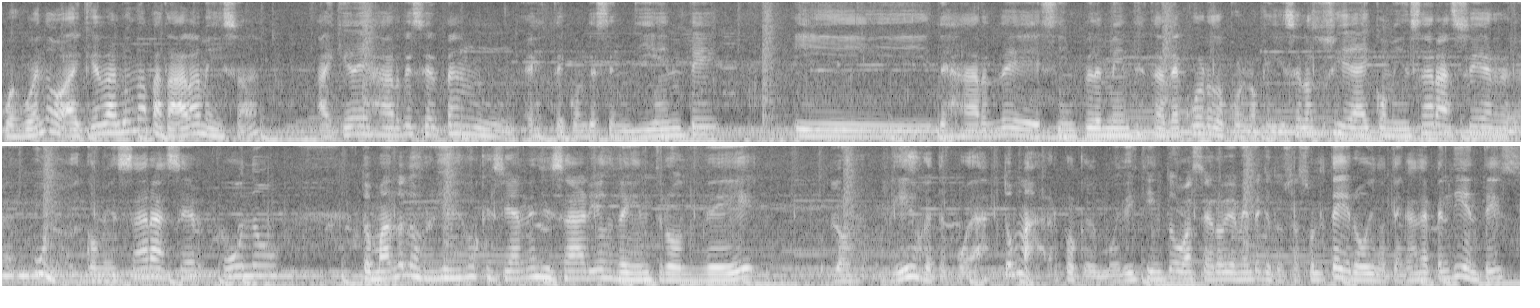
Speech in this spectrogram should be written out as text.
Pues bueno, hay que darle una patada a la mesa, hay que dejar de ser tan este, condescendiente y dejar de simplemente estar de acuerdo con lo que dice la sociedad y comenzar a ser uno, y comenzar a ser uno tomando los riesgos que sean necesarios dentro de los riesgos que te puedas tomar, porque muy distinto va a ser obviamente que tú seas soltero y no tengas dependientes,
